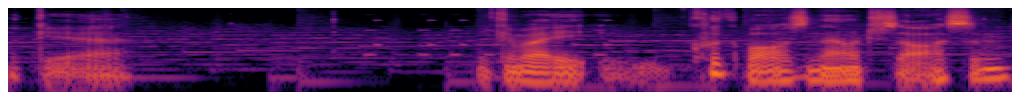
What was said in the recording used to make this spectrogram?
okay, yeah. We can buy quick balls now, which is awesome.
